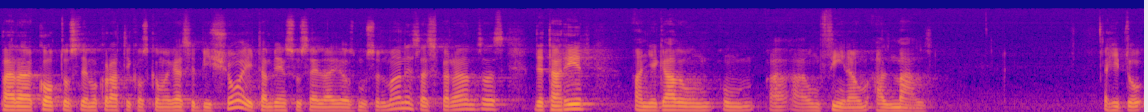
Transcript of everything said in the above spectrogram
para coptos democráticos como Iglesia Bishoy y también sus aliados musulmanes, las esperanzas de Tahrir han llegado a, un fin, al mal. Egipto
